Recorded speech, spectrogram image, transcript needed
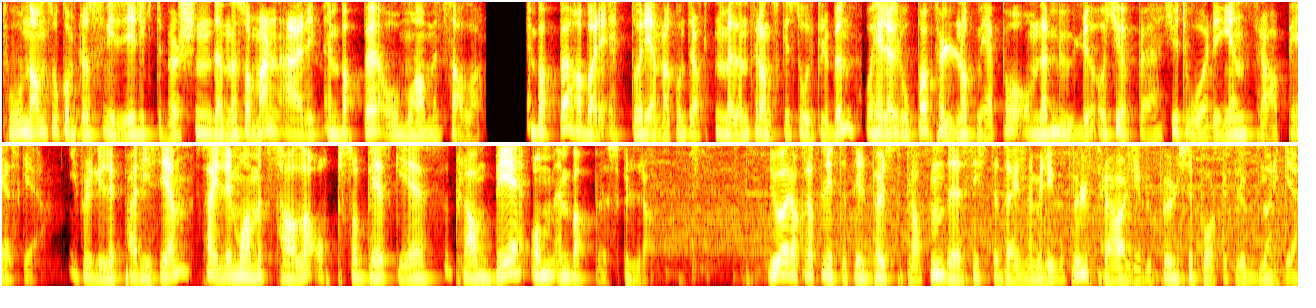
To navn som kommer til å svirre i ryktebørsen denne sommeren, er Mbappe og Mohammed Salah. Mbappe har bare ett år igjen av kontrakten med den franske storklubben, og hele Europa følger nok med på om det er mulig å kjøpe 22-åringen fra PSG. Ifølge Le Parisien seiler Mohammed Salah opp som PSGs plan B om Mbappe skulle dra. Du har akkurat lyttet til pausepraten det siste døgnet med Liverpool fra Liverpool supporterklubb Norge.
